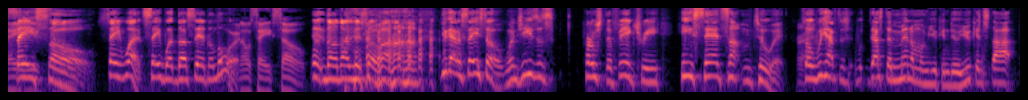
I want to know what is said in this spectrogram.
say, say so. so. Say what? Say what thus said the Lord. No, say so. Uh, no, no, so. Uh-huh, uh-huh. you got to say so. When Jesus cursed the fig tree, he said something to it. Right. So we have to. That's the minimum you can do. You can stop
